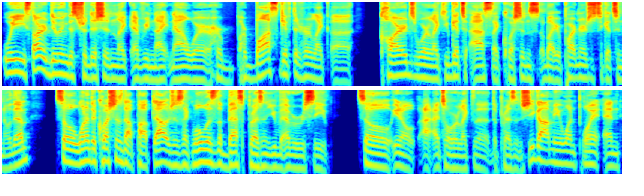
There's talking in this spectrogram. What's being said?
we started doing this tradition like every night now, where her her boss gifted her like uh cards where like you get to ask like questions about your partner just to get to know them. So one of the questions that popped out was just like, what was the best present you've ever received? So you know, I, I told her like the the present she got me at one point, and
